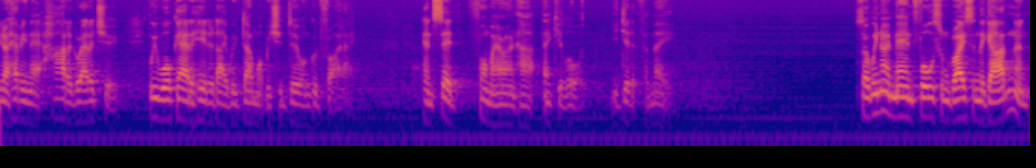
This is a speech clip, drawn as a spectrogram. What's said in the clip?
you know, having that heart of gratitude. We walk out of here today, we've done what we should do on Good Friday and said from our own heart, Thank you, Lord. You did it for me. So we know man falls from grace in the garden and,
